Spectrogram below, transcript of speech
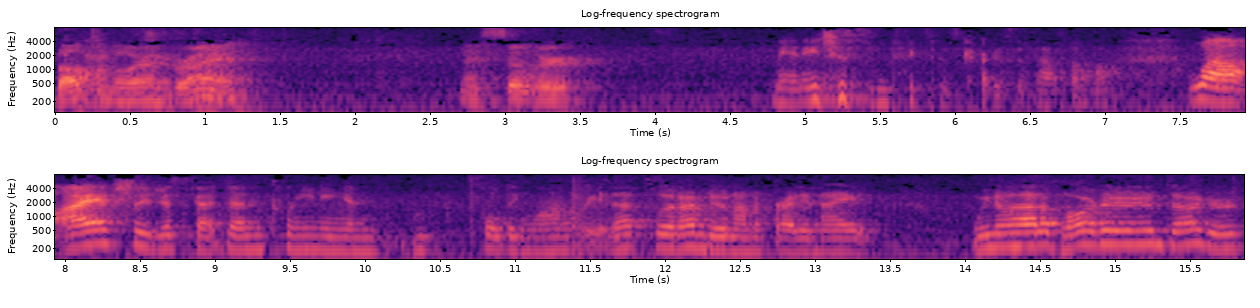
Baltimore and Brian. Nice silver. Manny just picked his cards with alcohol. Well, I actually just got done cleaning and folding laundry. That's what I'm doing on a Friday night. We know how to party in Tigard.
